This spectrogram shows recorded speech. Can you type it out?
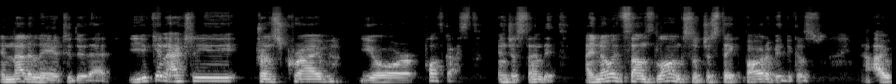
another layer to do that. You can actually transcribe your podcast and just send it. I know it sounds long, so just take part of it because I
